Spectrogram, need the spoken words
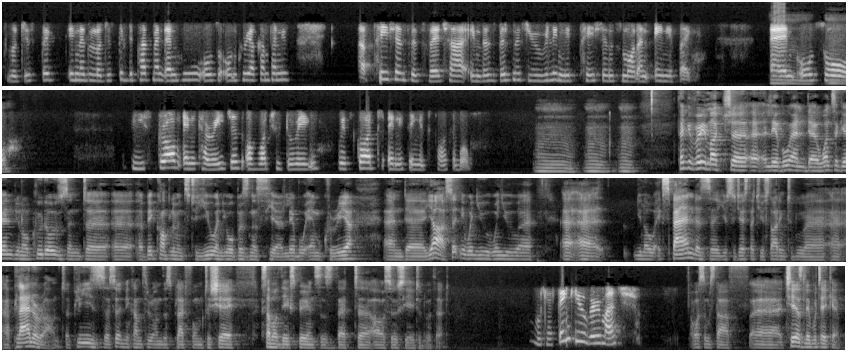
logistic in the logistic department and who also own courier companies, uh, patience is virtue. In this business, you really need patience more than anything. And Mm, also be strong and courageous of what you're doing. With God, anything is possible. Mm, mm, mm. Thank you very much, uh, uh, Lebo. And uh, once again, you know, kudos and uh, uh, a big compliments to you and your business here, Lebo M Courier. And uh, yeah, certainly when you when you uh, uh, uh, you know expand as uh, you suggest that you're starting to uh, uh, uh, plan around, uh, please uh, certainly come through on this platform to share some of the experiences that uh, are associated with that. Okay, thank you very much. Awesome stuff. Uh, cheers, Lebo. Take care.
